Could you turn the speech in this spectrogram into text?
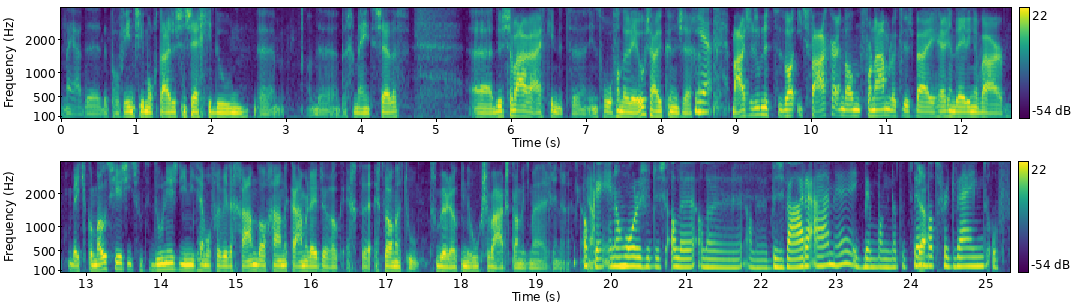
nou ja, de, de provincie mocht daar dus een zegje doen, de, de gemeente zelf. Uh, dus ze waren eigenlijk in het, uh, in het hol van de leeuw, zou je kunnen zeggen. Ja. Maar ze doen het wel iets vaker. En dan voornamelijk dus bij herindelingen waar een beetje commotie is, iets om te doen is, die niet helemaal vrijwillig gaan, dan gaan de Kamerleden er ook echt, uh, echt wel naartoe. Het gebeurde ook in de Hoekse Waard, kan ik me herinneren. Oké, okay, ja. en dan horen ze dus alle, alle, alle bezwaren aan. Hè? Ik ben bang dat het zwembad ja. verdwijnt. Of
